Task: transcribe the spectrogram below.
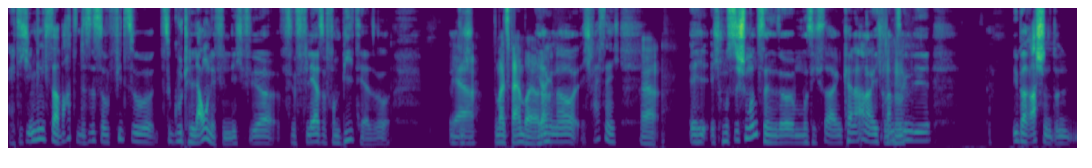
hätte ich irgendwie nicht so erwartet. Das ist so viel zu, zu gute Laune, finde ich, für, für Flair, so vom Beat her, so. Und ja. Du meinst Fanboy, Ich, oder? ja, genau. Ich weiß nicht. Ja. Ich, ich musste schmunzeln, so muss ich sagen. Keine Ahnung, ich fand es Mhm. irgendwie überraschend und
